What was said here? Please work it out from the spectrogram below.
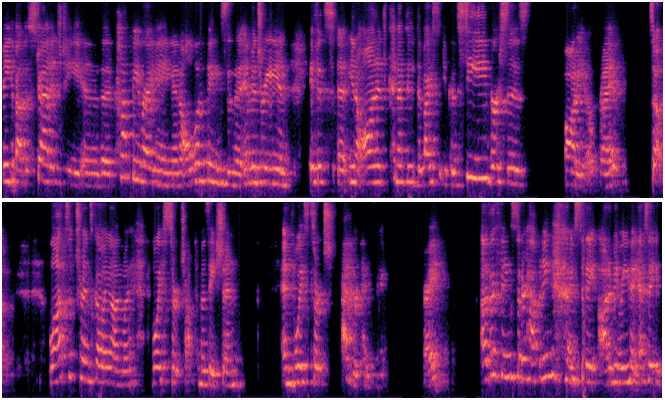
think about the strategy and the copywriting and all the things and the imagery and if it's uh, you know on a connected device that you can see versus audio, right? So lots of trends going on with voice search optimization and voice search advertising, right? Other things that are happening, I say automate what you hate. I say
